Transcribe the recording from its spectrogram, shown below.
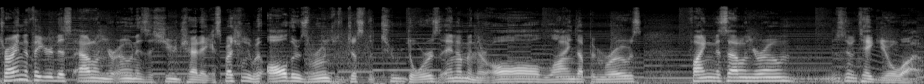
Trying to figure this out on your own is a huge headache, especially with all those rooms with just the two doors in them and they're all lined up in rows. Finding this out on your own is going to take you a while.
